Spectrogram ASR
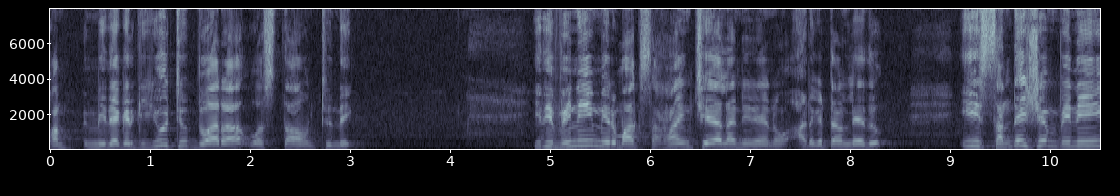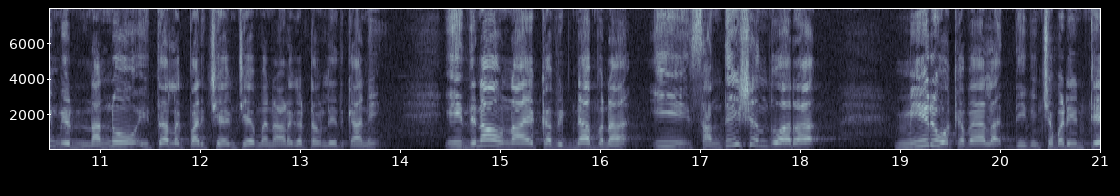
పంప్ మీ దగ్గరికి యూట్యూబ్ ద్వారా వస్తూ ఉంటుంది. ఇది విని మీరు మాకు సహాయం చేయాలని నేను అడగటం లేదు. ఈ సందేశం విని మీరు నన్ను ఇతరులకు పరిచయం చేయమని అడగటం లేదు కానీ ఈ దినం నా యొక్క విజ్ఞాపన ఈ సందేశం ద్వారా మీరు ఒకవేళ దీవించబడి ఉంటే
